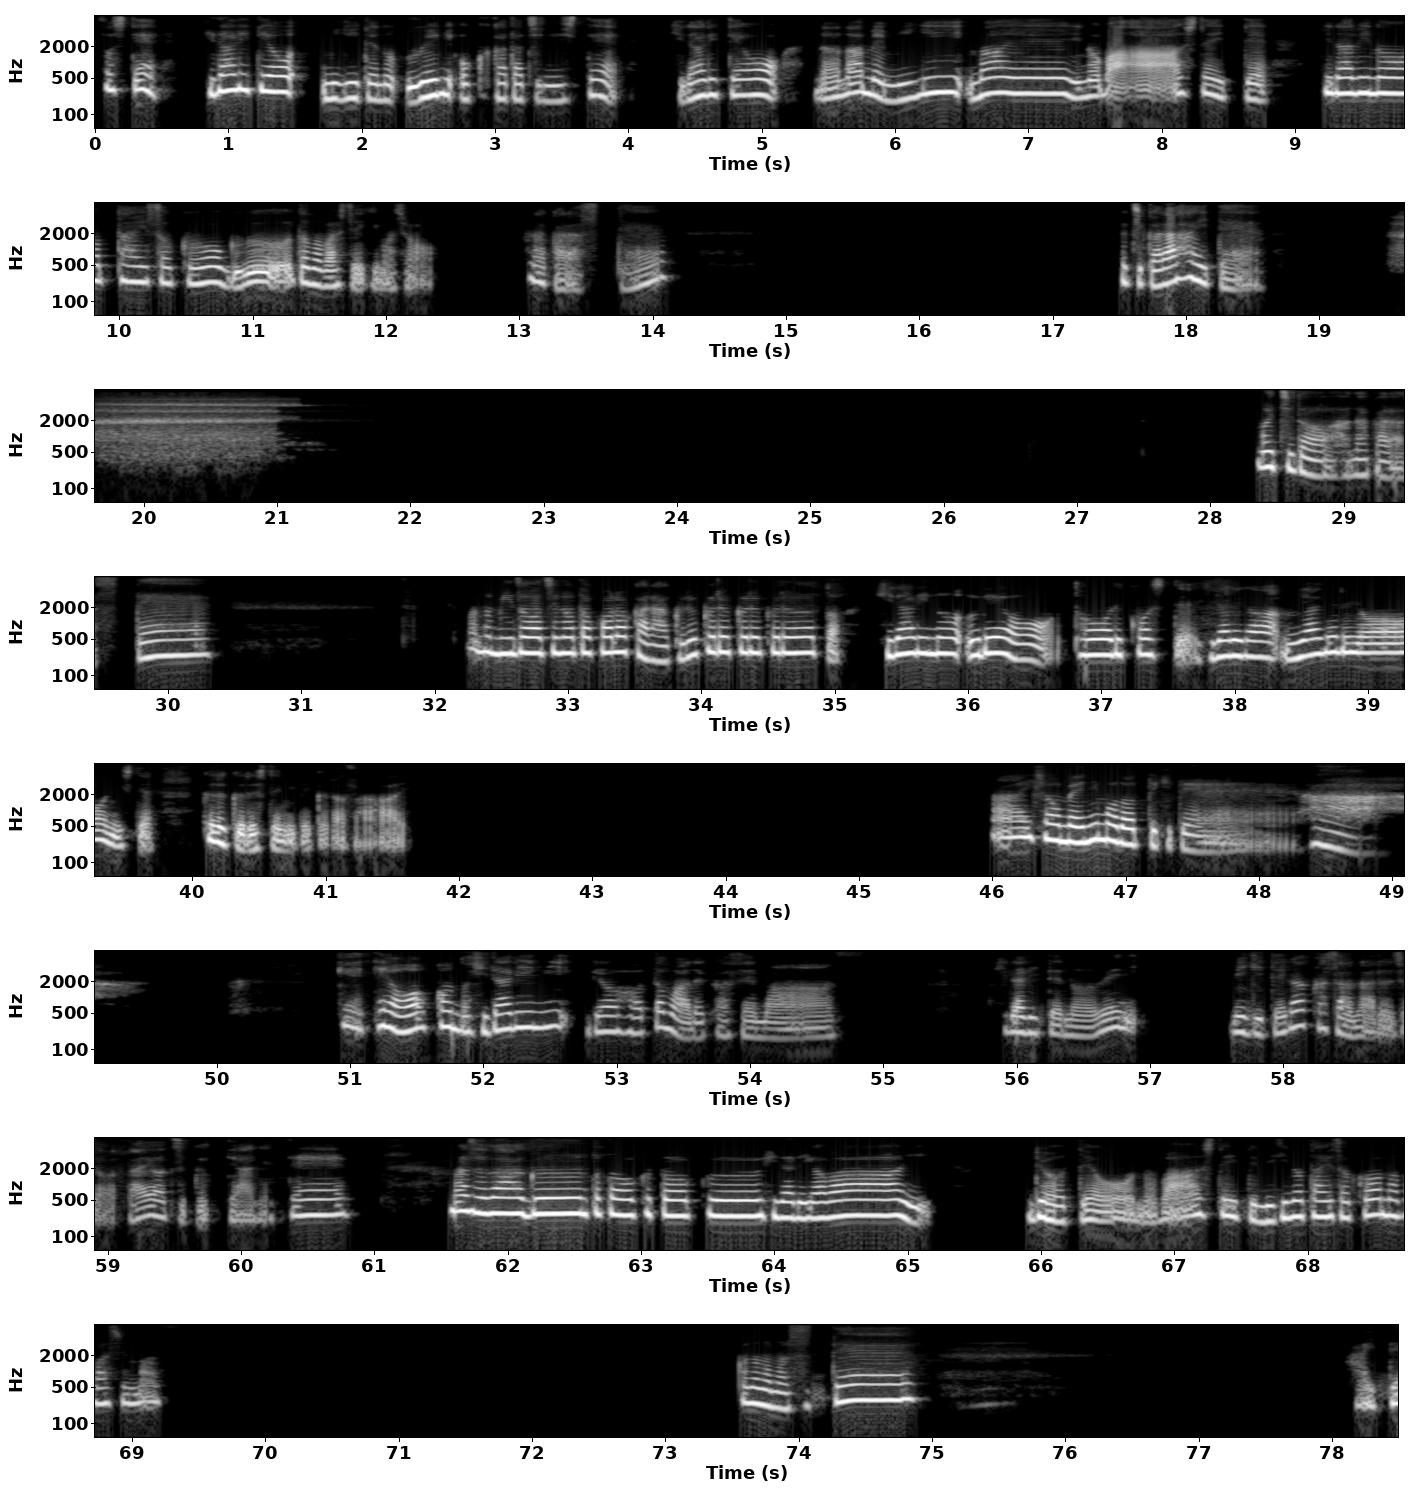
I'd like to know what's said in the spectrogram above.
そして、左手を右手の上に置く形にして、左手を斜め右前に伸ばしていって、左の体側をぐーっと伸ばしていきましょう。鼻から吸って、口から吐いて、もう一度鼻から吸って、この溝落ちのところからくるくるくるくるっと左の腕を通り越して左側見上げるようにしてくるくるしてみてください。い、正面に戻ってきて、はぁ。手を今度左に両方とも歩かせます。左手の上に右手が重なる状態を作ってあげて、まずはぐーんと遠く遠く左側に両手を伸ばしていって右の体側を伸ばします。このまま吸って、吐いて、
